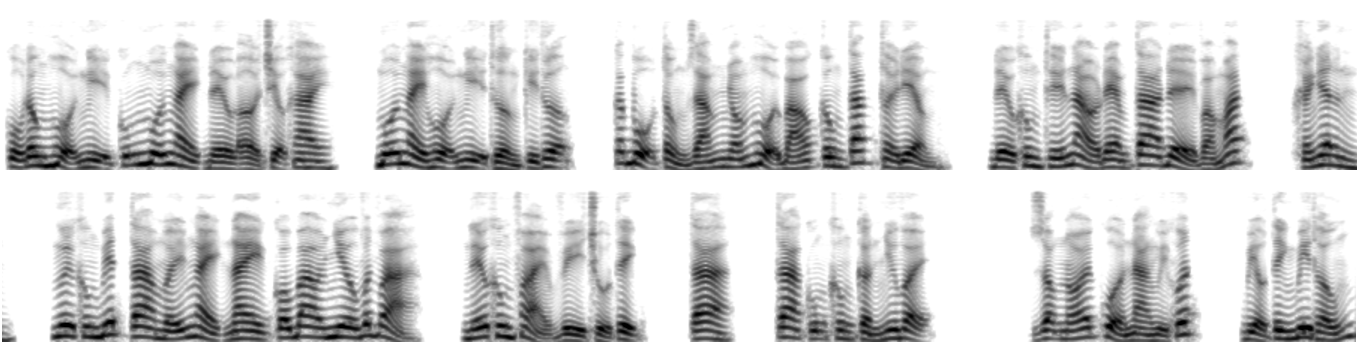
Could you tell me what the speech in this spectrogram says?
cổ đông hội nghị cũng mỗi ngày đều ở triệu khai, mỗi ngày hội nghị thường kỳ thượng, các bộ tổng giám nhóm hội báo công tác thời điểm, đều không thế nào đem ta để vào mắt, Khánh Nhân, ngươi không biết ta mấy ngày nay có bao nhiêu vất vả, nếu không phải vì chủ tịch, ta, ta cũng không cần như vậy. Giọng nói của nàng ủy khuất, biểu tình bi thống,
